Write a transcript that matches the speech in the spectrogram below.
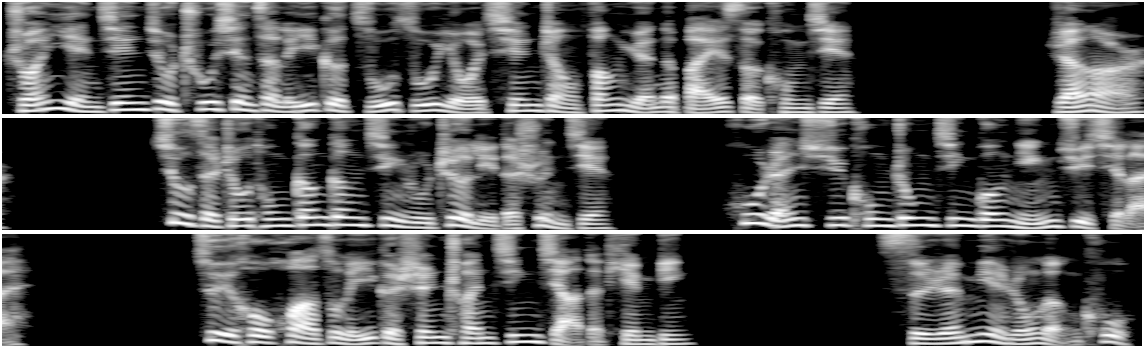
转眼间就出现在了一个足足有千丈方圆的白色空间。然而，就在周通刚刚进入这里的瞬间，忽然虚空中金光凝聚起来，最后化作了一个身穿金甲的天兵。此人面容冷酷，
